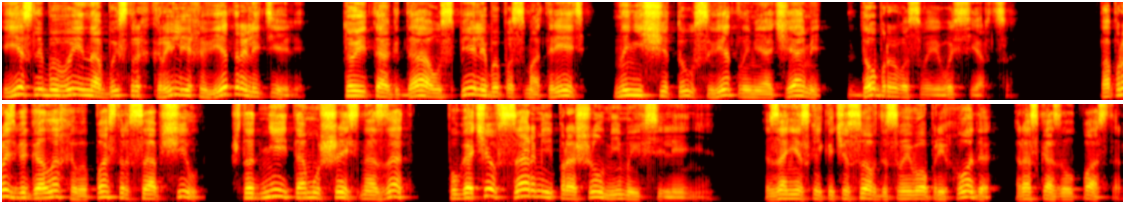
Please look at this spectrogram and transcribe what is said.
Если бы вы на быстрых крыльях ветра летели, то и тогда успели бы посмотреть на нищету светлыми очами доброго своего сердца. По просьбе Галахова пастор сообщил, что дней тому шесть назад Пугачев с армией прошел мимо их селения. За несколько часов до своего прихода, рассказывал пастор,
